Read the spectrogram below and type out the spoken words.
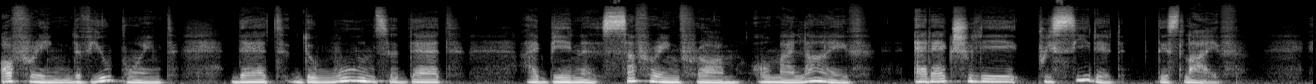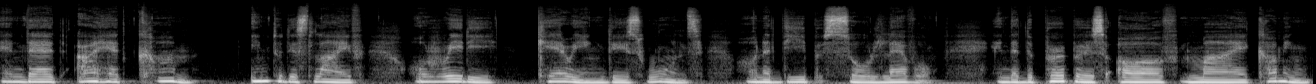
offering the viewpoint that the wounds that I've been suffering from all my life had actually preceded this life, and that I had come into this life already carrying these wounds on a deep soul level, and that the purpose of my coming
